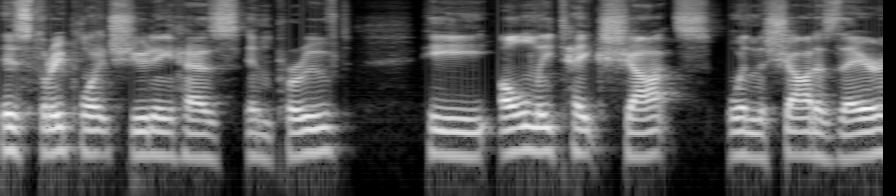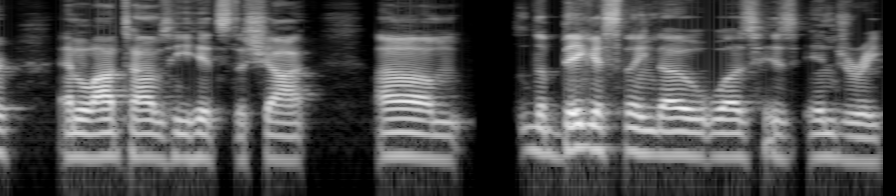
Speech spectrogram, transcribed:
his three point shooting has improved. He only takes shots when the shot is there, and a lot of times he hits the shot. Um, the biggest thing though was his injury.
